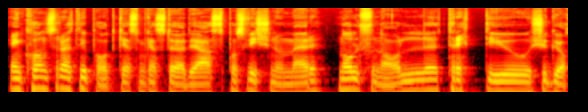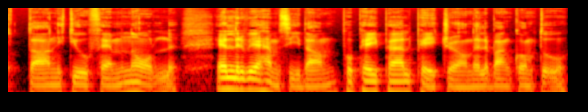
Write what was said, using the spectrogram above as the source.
En konservativ podcast som kan stödjas på swishnummer 070-30 28 95 0 eller via hemsidan på Paypal, Patreon eller bankkonto.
